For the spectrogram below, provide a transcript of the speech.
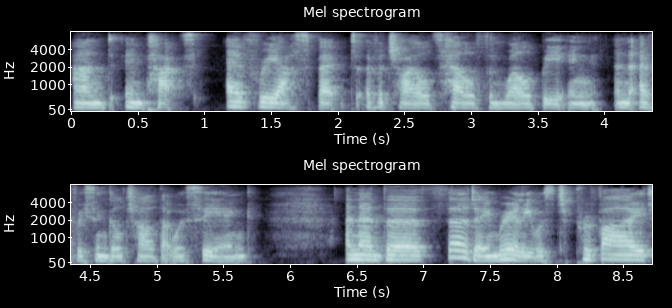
and impacts every aspect of a child's health and well-being and every single child that we're seeing. And then the third aim really was to provide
